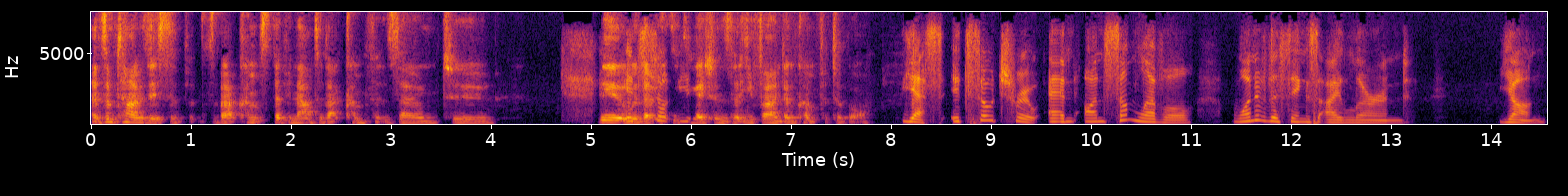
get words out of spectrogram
and sometimes it's it's about com- stepping out of that comfort zone to deal it's with those so, situations that you find uncomfortable. Yes, it's so true. And on some level, one of the things I learned young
